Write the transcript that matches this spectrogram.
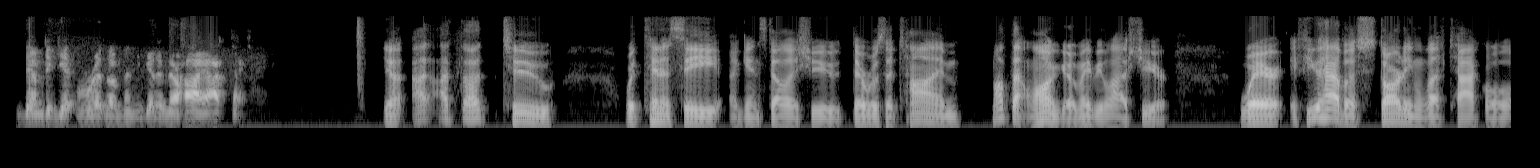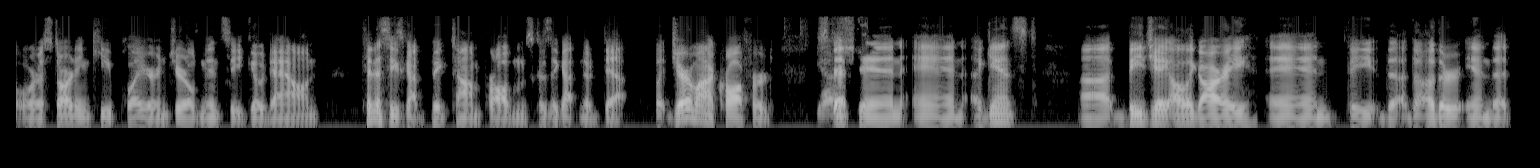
them to get rhythm and get in their high octane. Yeah, I, I thought too with Tennessee against LSU, there was a time not that long ago, maybe last year, where if you have a starting left tackle or a starting key player and Gerald Mincey go down, Tennessee's got big time problems because they got no depth. But Jeremiah Crawford yes. stepped in and against uh, BJ Ojulari and the the the other end that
